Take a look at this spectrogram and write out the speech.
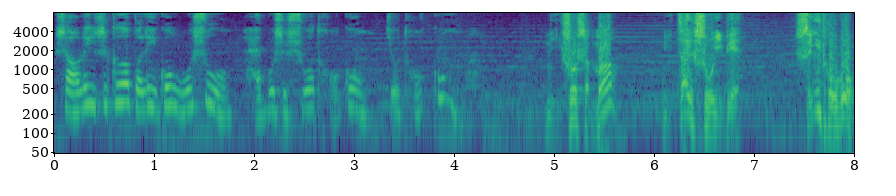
少了一只胳膊，立功无数，还不是说投共就投共吗？你说什么？你再说一遍，谁投共？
